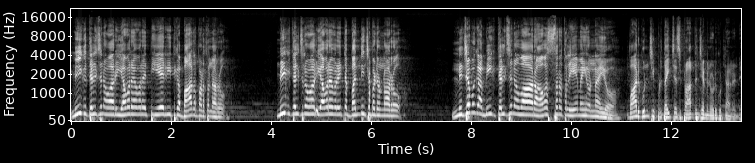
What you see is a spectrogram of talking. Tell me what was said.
మీకు తెలిసిన వారు ఎవరెవరైతే ఏ రీతిగా బాధపడుతున్నారో మీకు తెలిసిన వారు ఎవరెవరైతే బంధించబడి ఉన్నారో నిజముగా మీకు తెలిసిన వారు అవసరతలు ఏమై ఉన్నాయో వారి గురించి ఇప్పుడు దయచేసి ప్రార్థన చేయమని వేడుకుంటున్నానండి.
